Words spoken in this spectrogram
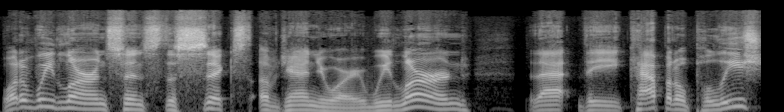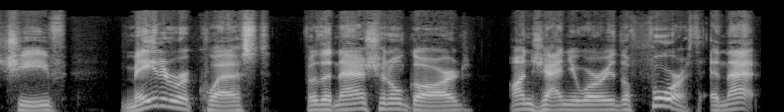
what have we learned since the 6th of January? We learned that the Capitol Police Chief made a request for the National Guard on January the 4th. And that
